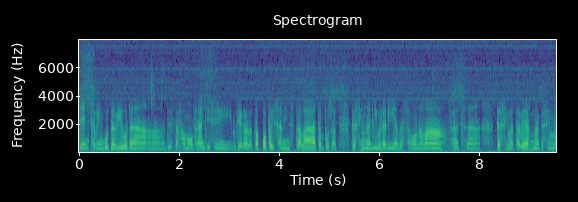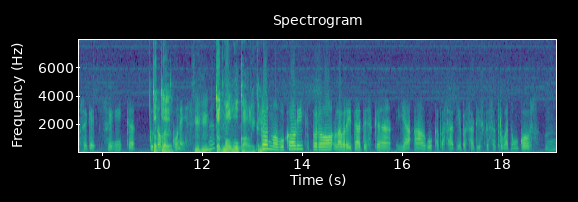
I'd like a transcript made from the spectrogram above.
gent que ha vingut a viure des de fa molts anys i si els ha agradat el poble i s'han instal·lat, han posat que si una llibreria de segona mà, saps, eh, que si la taverna, que si no sé què, o sigui que tothom Tot, eh, es coneix. Uh -huh, eh? Tot molt bucòlic, no? Tot molt bucòlic, però la veritat és que hi ha algú que ha passat, i ha passat i és que s'ha trobat un cos mm,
